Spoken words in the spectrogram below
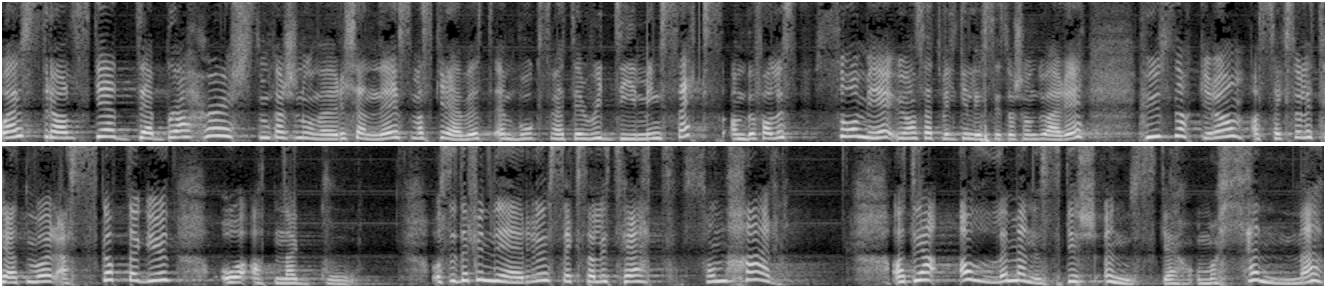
Og australske Deborah Hirsch, som kanskje noen av dere kjenner, som har skrevet en bok som heter 'Redeeming Sex', anbefales så mye uansett hvilken livssituasjon du er i. Hun snakker om at seksualiteten vår er skapt av Gud, og at den er god. Og så definerer hun seksualitet sånn her. At det er alle menneskers ønske om å kjenne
